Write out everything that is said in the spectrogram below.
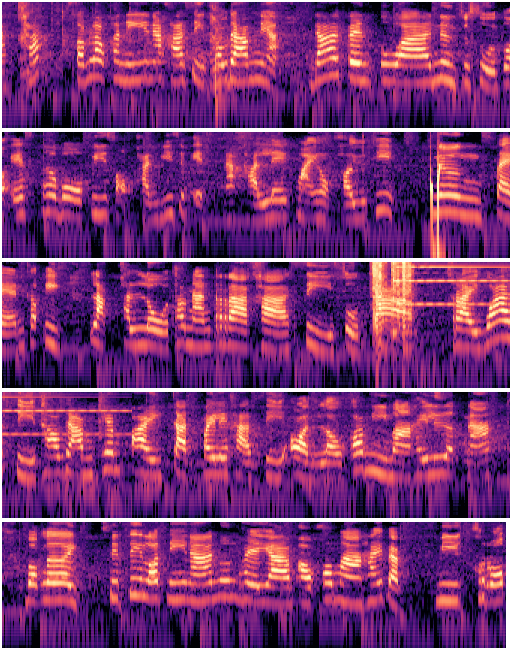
นะคะสำหรับคันนี้นะคะ สีเทาดำเนี่ยได้เป็นตัว 1.0 ตัว S Turbo ปี 2021 นะคะ เลขไมล์ของเขาอยู่ที่ 1 0 0 0 0แสนกับอีกหลักพันโลเท่านั้นราคา 409 ใครว่าสีเทาดำเข้มไปจัดไปเลยค่ะ สีอ่อนเราก็มีมาให้เลือกนะ บอกเลยซิตี้รถนี้นะนุ่นพยายามเอาเข้ามาให้แบบมีครบ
